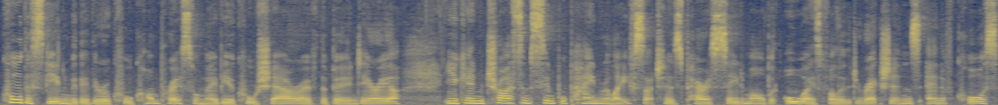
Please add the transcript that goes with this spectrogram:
cool the skin with either a cool compress or maybe a cool shower over the burned area you can try some simple pain relief such as paracetamol but always follow the directions and of course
